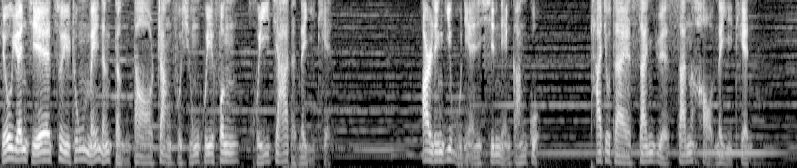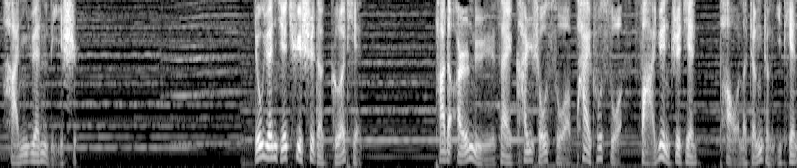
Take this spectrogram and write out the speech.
刘元杰最终没能等到丈夫熊辉峰回家的那一天。二零一五年新年刚过，他就在三月三号那一天含冤离世。刘元杰去世的隔天，他的儿女在看守所、派出所、法院之间跑了整整一天，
